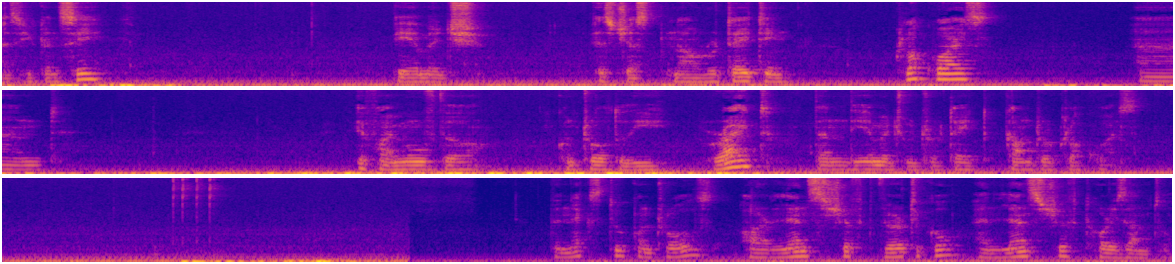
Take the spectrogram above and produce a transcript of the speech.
As you can see the image is just now rotating clockwise and if I move the control to the right then the image would rotate counterclockwise. The next two controls are lens shift vertical and lens shift horizontal.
